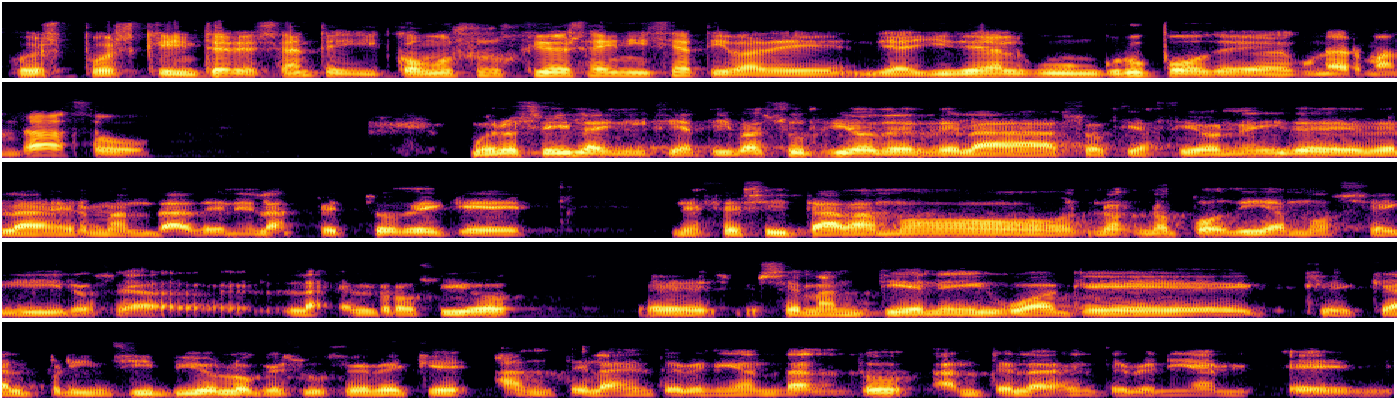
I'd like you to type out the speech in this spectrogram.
Pues, pues qué interesante. ¿Y cómo surgió esa iniciativa? ¿De, de allí de algún grupo, de alguna hermandad? O... Bueno, sí, la iniciativa surgió desde las asociaciones y de, de las hermandades en el aspecto de que necesitábamos, no, no podíamos seguir, o sea, la, el rocío eh, se mantiene igual que, que, al principio. Lo que sucede es que antes la gente venía andando, antes la gente venía en, en,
